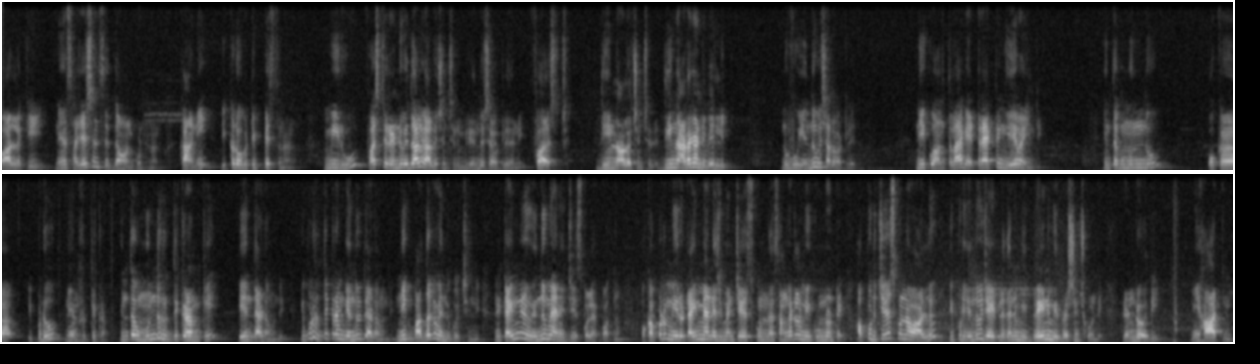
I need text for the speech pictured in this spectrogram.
వాళ్ళకి నేను సజెషన్స్ ఇద్దాం అనుకుంటున్నాను. కానీ ఇక్కడ ఒక టిప్ ఇస్తున్నాను. మీరు ఫస్ట్ రెండు విధాలుగా ఆలోచించండి. మీరు ఎందుకు చదవట్లేదని. ఫస్ట్ దీన్ని ఆలోచించండి. దీన్ని అడగండి వెళ్ళి. నువ్వు ఎందుకు చదవట్లేదు? నీకు అంతలాగా అట్రాక్టింగ్ ఏమైంది? ఇంతకుముందు ఒక ఇప్పుడు నేను హృతిక్రమ్ ఇంతకు ముందు హృతిక్రమ్కి ఏం తేడా ఉంది? ఇప్పుడు హృతిక్రమ్కి ఎందుకు తేడా ఉంది? నీకు బద్దకం ఎందుకు వచ్చింది? నీ టైం నేను ఎందుకు మేనేజ్ చేసుకోలేకపోతున్నాను ఒకప్పుడు మీరు టైం మేనేజ్మెంట్ చేసుకున్న సంఘటనలు మీకు ఉండుంటాయి. అప్పుడు చేసుకున్న వాళ్ళు ఇప్పుడు ఎందుకు చేయట్లేదని మీ బ్రెయిన్ మీరు ప్రశ్నించుకోండి. రెండోది మీ హార్ట్ని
